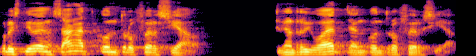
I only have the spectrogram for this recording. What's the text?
peristiwa yang sangat kontroversial dengan riwayat yang kontroversial.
